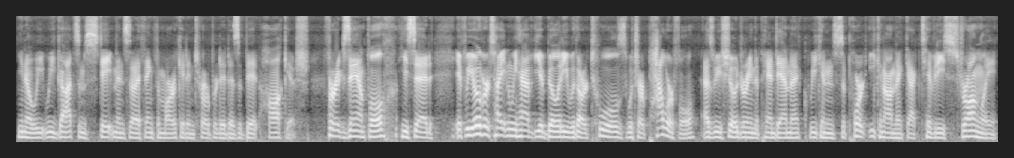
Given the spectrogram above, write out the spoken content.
you know, we, we got some statements that I think the market interpreted as a bit hawkish. For example, he said, if we over tighten, we have the ability with our tools, which are powerful, as we showed during the pandemic, we can support economic activity strongly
